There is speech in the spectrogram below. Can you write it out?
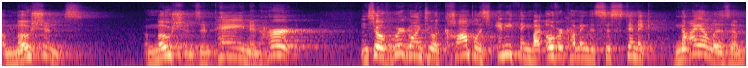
emotions, emotions and pain and hurt. And so, if we're going to accomplish anything by overcoming the systemic nihilism,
